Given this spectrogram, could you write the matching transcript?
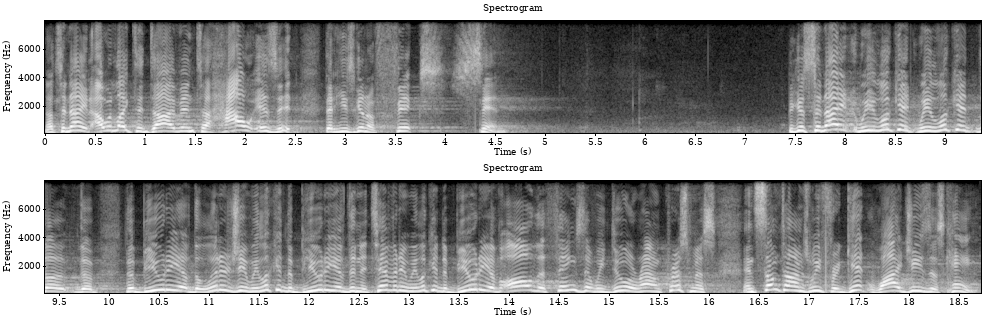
Now, tonight, I would like to dive into how is it that he's going to fix sin. Because tonight we look at, we look at the, the, the beauty of the liturgy, we look at the beauty of the nativity, we look at the beauty of all the things that we do around Christmas, and sometimes we forget why Jesus came.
